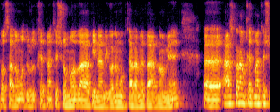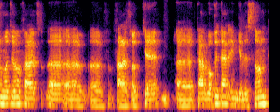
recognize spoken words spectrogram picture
با سلام و درود خدمت شما و بینندگان محترم برنامه. ارز کنم خدمت شما جناب فرز، فرزاد که در واقع در انگلستان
